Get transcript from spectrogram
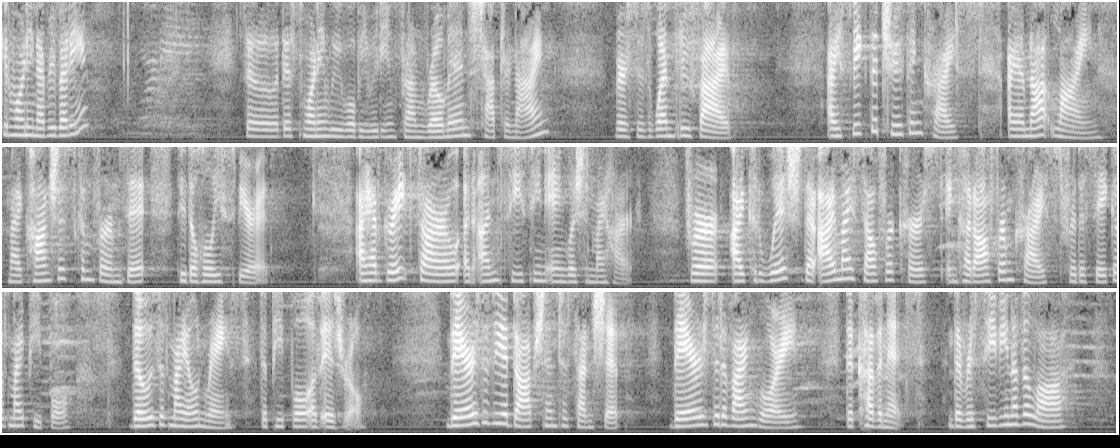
Good morning, everybody. So, this morning we will be reading from Romans chapter 9, verses 1 through 5. I speak the truth in Christ. I am not lying. My conscience confirms it through the Holy Spirit. I have great sorrow and unceasing anguish in my heart. For I could wish that I myself were cursed and cut off from Christ for the sake of my people, those of my own race, the people of Israel. Theirs is the adoption to sonship, theirs the divine glory, the covenants, the receiving of the law,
